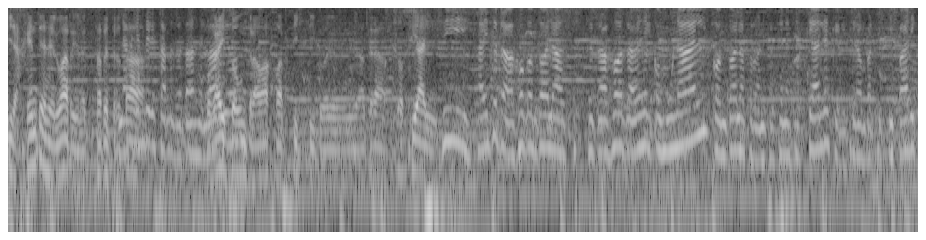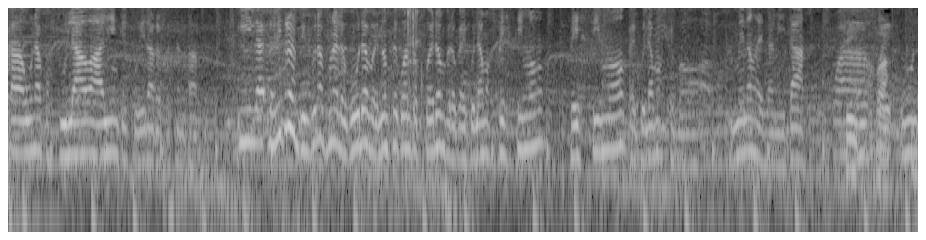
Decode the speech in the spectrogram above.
Y la gente es del barrio, la que está retratada. La gente que está retratada del Porque hay barrio. todo un trabajo artístico de, de atrás. Social. Sí, ahí se trabajó con todas las, se trabajó a través del comunal, con todas las organizaciones sociales que quisieran participar y cada una postulaba a alguien que pudiera representarles. Y la- los litros de pintura fue una locura, porque no sé cuántos fueron, pero calculamos pésimo, pésimo, calculamos tipo menos de la mitad. Sí, fue wow.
